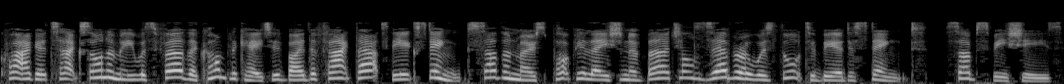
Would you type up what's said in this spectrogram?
Quagga taxonomy was further complicated by the fact that the extinct southernmost population of Burchell's zebra was thought to be a distinct subspecies.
